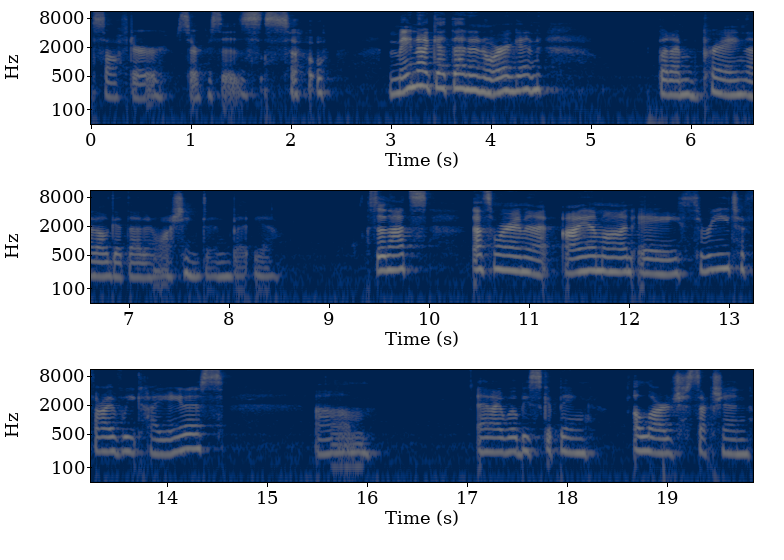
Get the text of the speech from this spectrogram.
softer surfaces. So may not get that in Oregon, but I'm praying that I'll get that in Washington, but yeah. So that's that's where I'm at. I am on a 3 to 5 week hiatus. Um, and I will be skipping a large section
